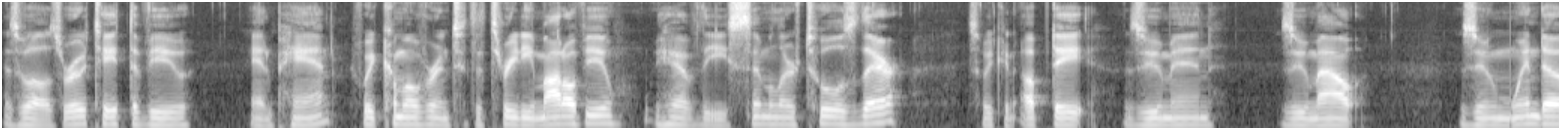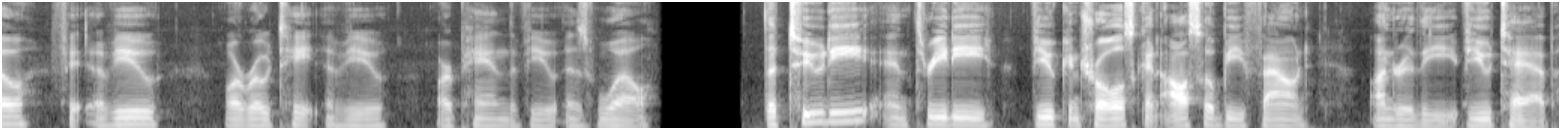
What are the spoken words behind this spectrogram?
as well as rotate the view and pan. If we come over into the 3D model view, we have the similar tools there. So we can update, zoom in, zoom out, zoom window, fit a view, or rotate a view, or pan the view as well. The 2D and 3D view controls can also be found under the View tab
